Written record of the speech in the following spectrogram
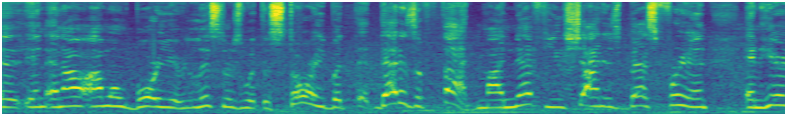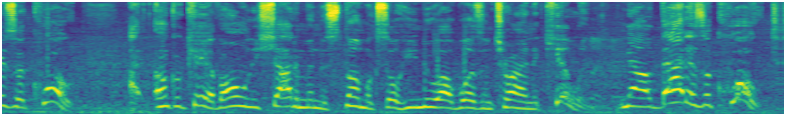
And, and I, I won't bore your listeners with the story, but th- that is a fact. My nephew shot his best friend, and here's a quote. Uncle Kev, only shot him in the stomach so he knew I wasn't trying to kill him. Now that is a quote.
